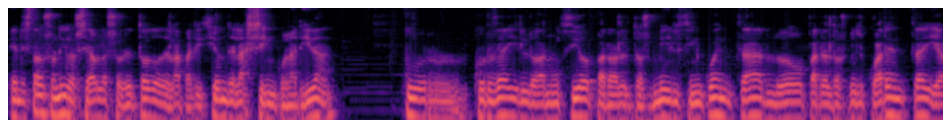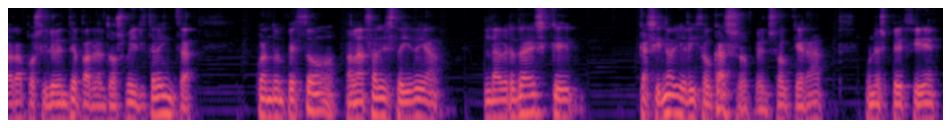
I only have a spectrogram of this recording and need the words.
En Estados Unidos se habla sobre todo de la aparición de la singularidad. Kurzweil lo anunció para el 2050, luego para el 2040 y ahora posiblemente para el 2030. Cuando empezó a lanzar esta idea, la verdad es que casi nadie le hizo caso. Pensó que era una especie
